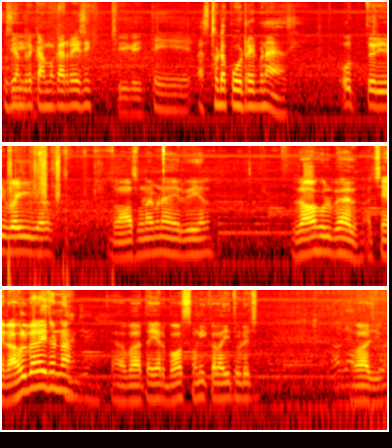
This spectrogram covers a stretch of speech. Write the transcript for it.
ਤੁਸੀਂ ਅੰਦਰ ਕੰਮ ਕਰ ਰਹੇ ਸੀ ਠੀਕ ਹੈ ਜੀ ਤੇ ਅਸੀਂ ਤੁਹਾਡਾ ਪੋਰਟਰੇਟ ਬਣਾਇਆ ਸੀ ਉਹ ਤੇਰੀ ਬਾਈ ਯਾਰ ਬਹੁਤ ਸੋਹਣਾ ਬਣਾਇਆ ਯਾਰ ਵੀਰੇ ਯਾਰ ਰਾਹੁਲ ਬਹਿਲ ਅੱਛਾ ਰਾਹੁਲ ਬਹਿਲ ਹੈ ਤੁਹਾਡਾ ਹਾਂਜੀ ਕੀ ਬਾਤ ਹੈ ਯਾਰ ਬਹੁਤ ਸੋਹਣੀ ਕਲਾ ਜੀ ਤੁਹਾਡੇ ਚ ਵਾਹ ਜੀ ਵਾਹ।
